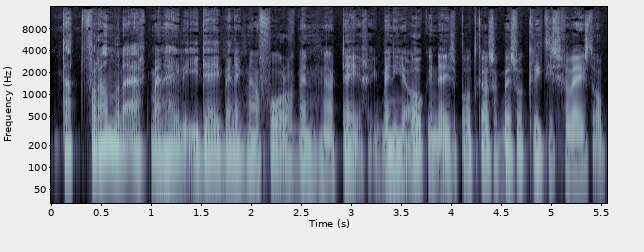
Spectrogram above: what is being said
dat veranderde eigenlijk mijn hele idee. Ben ik nou voor of ben ik nou tegen? Ik ben hier ook in deze podcast ook best wel kritisch geweest op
